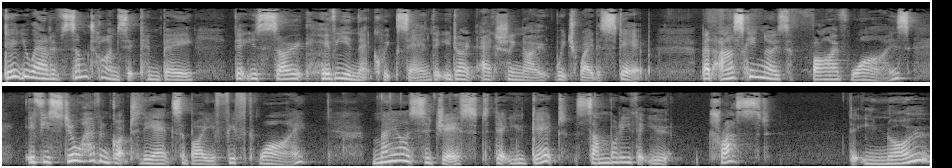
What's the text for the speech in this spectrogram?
get you out of sometimes it can be that you're so heavy in that quicksand that you don't actually know which way to step. But asking those five whys, if you still haven't got to the answer by your fifth why, may I suggest that you get somebody that you trust, that you know,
